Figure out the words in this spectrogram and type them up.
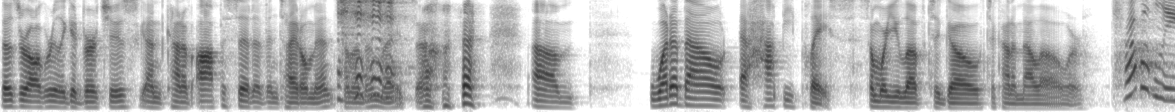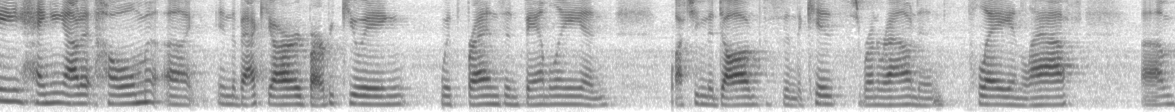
those are all really good virtues and kind of opposite of entitlement, some of them, right? So, um, what about a happy place, somewhere you love to go to kind of mellow or? Probably hanging out at home uh, in the backyard, barbecuing with friends and family, and watching the dogs and the kids run around and play and laugh. Um,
